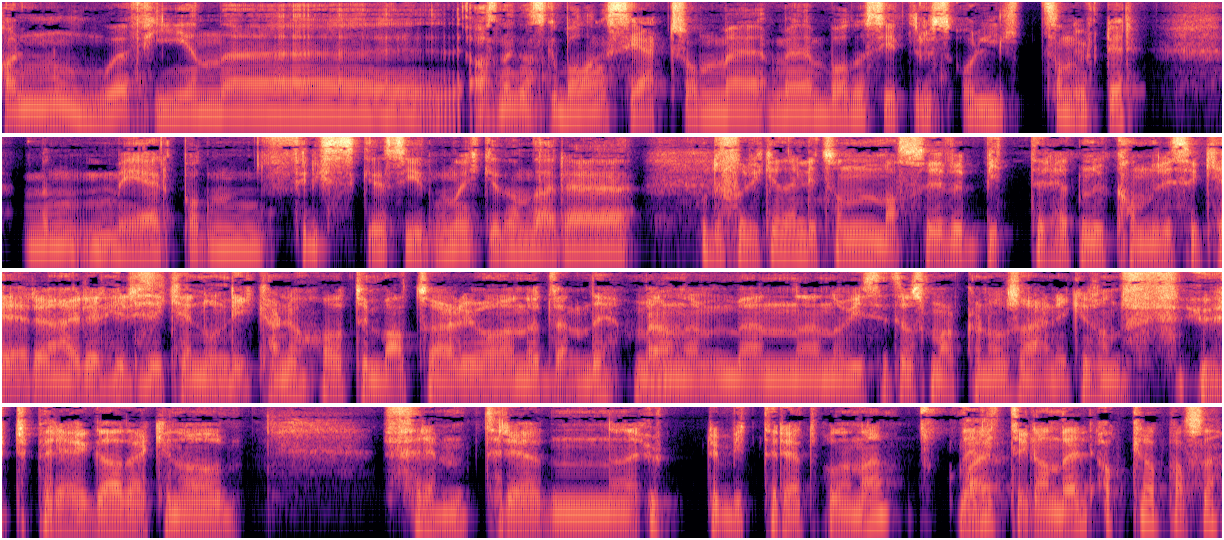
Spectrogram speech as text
Har noe fin uh, Altså den er ganske balansert sånn med, med både sitrus og litt sånn urter. Men mer på den friskere siden, og ikke den derre Og du får ikke den litt sånn massive bitterheten du kan risikere, eller risikere, noen liker den jo, og til mat så er det jo nødvendig. Men, men når vi sitter og smaker nå, så er den ikke sånn utprega, det er ikke noe fremtredende urtebitterhet på denne. Det er litt grann, er akkurat passe.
